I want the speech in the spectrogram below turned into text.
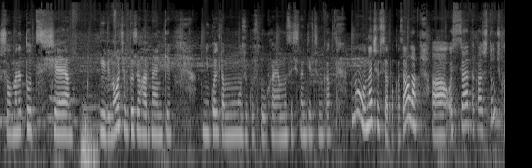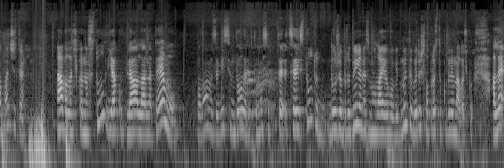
Що в мене тут ще і віночок дуже гарненький. Ніколь там музику слухає, музична дівчинка. Ну, наче все показала. А, ось ця така штучка, бачите? Наволочка на стул я купляла на тему. По-моєму, за 8 доларів, тому що цей стул тут дуже брудний, я не змогла його відмити, вирішила просто купити навичку. Але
